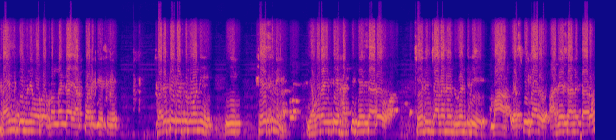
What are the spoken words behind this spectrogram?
క్రైమ్ టీంని ఒక బృందంగా ఏర్పాటు చేసి త్వరితగతిలోని ఈ కేసుని ఎవరైతే హత్య చేశారో ఛేదించాలనేటువంటిది మా ఎస్పీ గారు ఆదేశానుసారం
